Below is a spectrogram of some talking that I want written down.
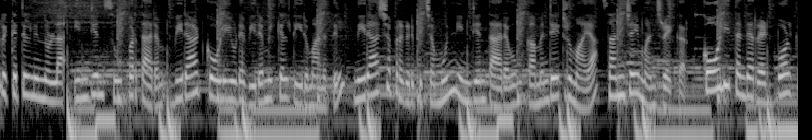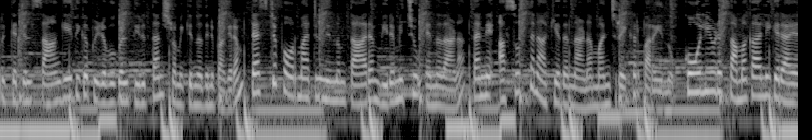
ക്രിക്കറ്റിൽ നിന്നുള്ള ഇന്ത്യൻ സൂപ്പർ താരം വിരാട് കോഹ്ലിയുടെ വിരമിക്കൽ തീരുമാനത്തിൽ നിരാശ പ്രകടിപ്പിച്ച മുൻ ഇന്ത്യൻ താരവും കമന്റേറ്ററുമായ സഞ്ജയ് മഞ്ജ്രേക്കർ. കോഹ്ലി തന്റെ റെഡ് ബോൾ ക്രിക്കറ്റിൽ സാങ്കേതിക പിഴവുകൾ തിരുത്താൻ ശ്രമിക്കുന്നതിന് പകരം ടെസ്റ്റ് ഫോർമാറ്റിൽ നിന്നും താരം വിരമിച്ചു എന്നതാണ് തന്നെ അസ്വസ്ഥനാക്കിയതെന്നാണ് മഞ്ജ്രേക്കർ പറയുന്നു. കോഹ്ലിയുടെ സമകാലികരായ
